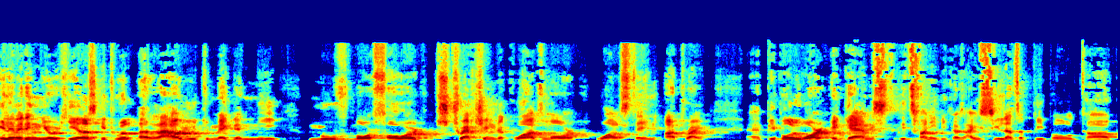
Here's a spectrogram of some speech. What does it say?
elevating your heels, it will allow you to make the knee move more forward, stretching the quads more while staying upright. And people who are against, it's funny because I see lots of people talk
